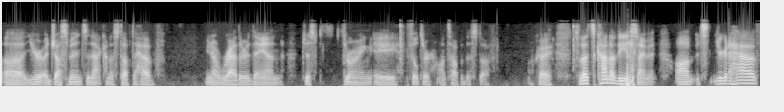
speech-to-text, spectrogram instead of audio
uh, your adjustments and that kind of stuff to have, you know, rather than just throwing a filter on top of this stuff. Okay, so that's kind of the assignment. Um, it's you're gonna have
